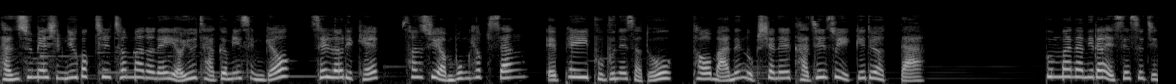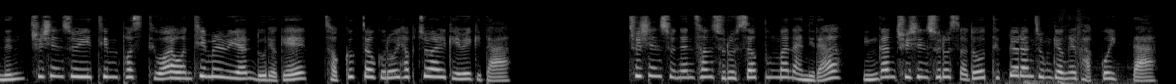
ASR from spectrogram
단숨에 16억 7천만 원의 여유 자금이 생겨 셀러리 캡, 선수 연봉 협상, FA 부분에서도 더 많은 옵션을 가질 수 있게 되었다. 뿐만 아니라 SSG는 추신수의 팀 퍼스트와 원팀을 위한 노력에 적극적으로 협조할 계획이다. 추신수는 선수로서 뿐만 아니라 인간 추신수로서도 특별한 존경을 받고 있다.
